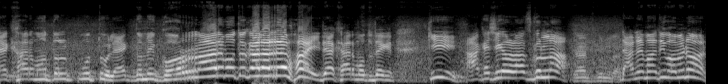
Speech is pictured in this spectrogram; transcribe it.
দেখার মতো পুতুল একদমই গররার মতো কালার রে ভাই দেখার মতো দেখেন। কি আকাশি কালার রাসগোল্লা? রাসগোল্লা। ডানে মাদি মামেনর?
